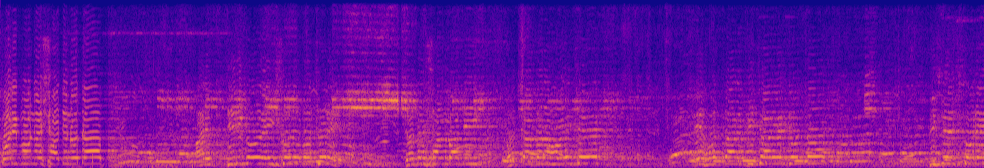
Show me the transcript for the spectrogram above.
পরিপূর্ণ স্বাধীনতা আর দীর্ঘ এই ষোলো বছরে যত সাংবাদিক হত্যা করা হয়েছে এই হত্যার বিচারের জন্য বিশেষ করে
